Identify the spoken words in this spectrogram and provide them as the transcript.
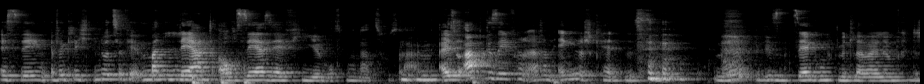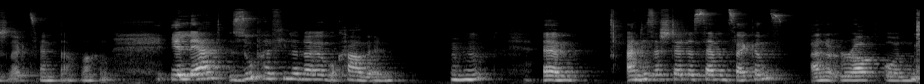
Deswegen wirklich nur zu viel. Man lernt auch sehr, sehr viel, muss man dazu sagen. Mhm. Also abgesehen von euren Englischkenntnissen. ne? Wir sind sehr gut mittlerweile im britischen Akzent nachmachen. Ihr lernt super viele neue Vokabeln. Mhm. Ähm, an dieser Stelle Seven Seconds an Rob und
